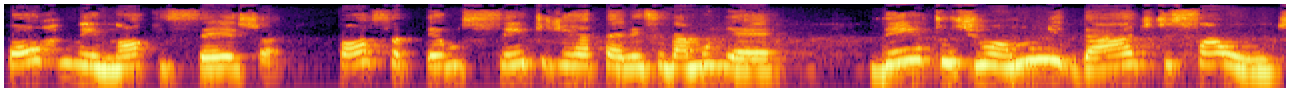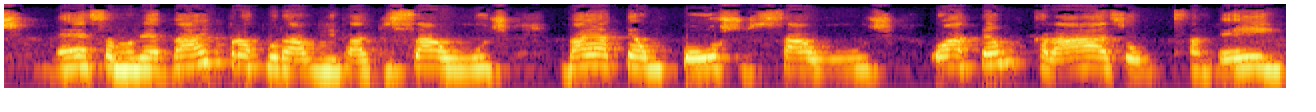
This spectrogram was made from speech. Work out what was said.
por menor que seja, possa ter um centro de referência da mulher dentro de uma unidade de saúde. Né? Essa mulher vai procurar a unidade de saúde, vai até um posto de saúde, ou até um CRAS, ou também,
